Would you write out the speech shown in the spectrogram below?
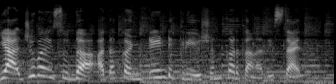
या आजीबाई सुद्धा आता कंटेंट क्रिएशन करताना दिसत आहेत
